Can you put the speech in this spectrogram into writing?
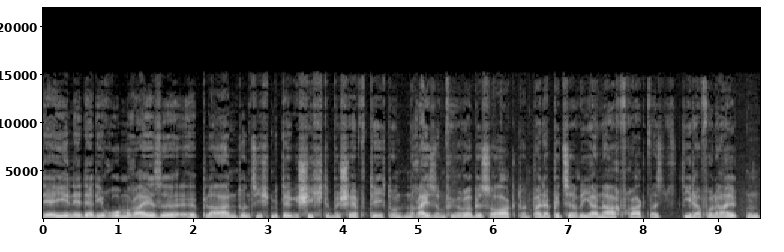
derjenige, der die Romreise plant und sich mit der Geschichte beschäftigt und einen Reiseführer besorgt und bei der Pizzeria nachfragt, was die davon halten,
